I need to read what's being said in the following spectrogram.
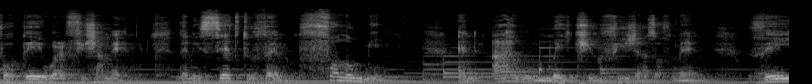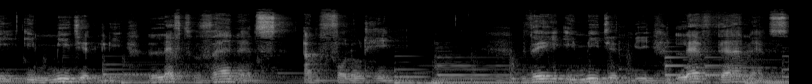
for they were fishermen. Then he said to them, Follow me, and I will make you fishers of men. They immediately left their nets and followed him. They immediately left their nets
